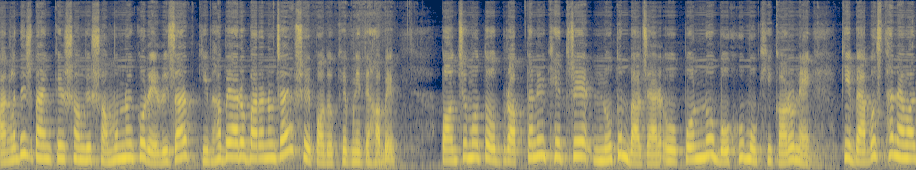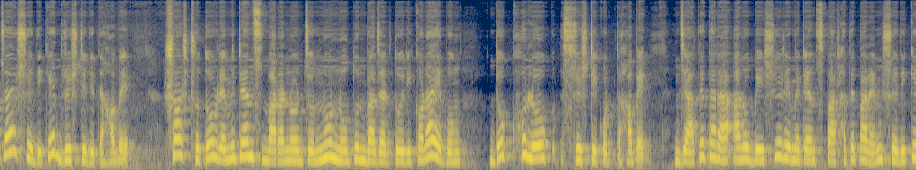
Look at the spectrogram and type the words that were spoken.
বাংলাদেশ ব্যাংকের সঙ্গে সমন্বয় করে রিজার্ভ কীভাবে আরও বাড়ানো যায়, সে পদক্ষেপ নিতে হবে। পঞ্চমত, রপ্তানির ক্ষেত্রে নতুন বাজার ও পণ্য বহুমুখীকরণে কি ব্যবস্থা নেওয়া যায়, সেদিকে দৃষ্টি দিতে হবে। ষষ্ঠত রেমিটেন্স বাড়ানোর জন্য নতুন বাজার তৈরি করা এবং দক্ষ লোক সৃষ্টি করতে হবে। যাতে তারা আরও বেশি রেমিটেন্স পাঠাতে পারেন, সেদিকে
